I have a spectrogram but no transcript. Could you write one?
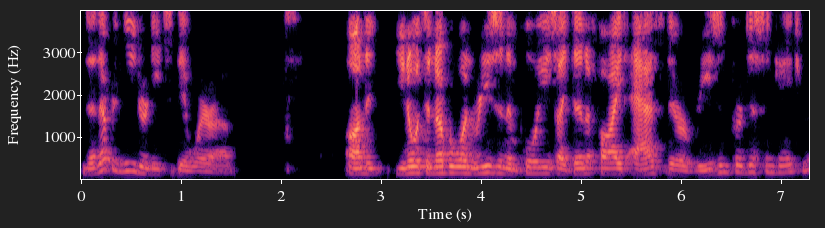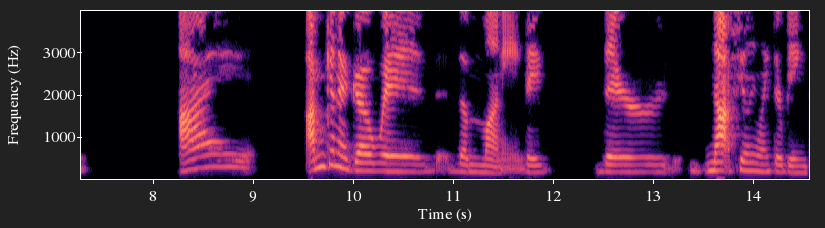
that every leader needs to be aware of. On, you know what the number one reason employees identified as their reason for disengagement? I, I'm gonna go with the money. They, they're not feeling like they're being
